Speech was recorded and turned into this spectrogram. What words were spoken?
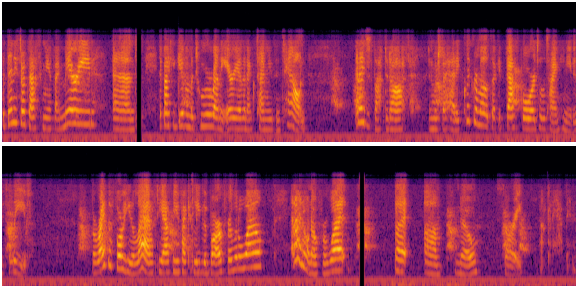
But then he starts asking me if I'm married and if I could give him a tour around the area the next time he's in town. And I just laughed it off and wished I had a click remote so I could fast forward till the time he needed to leave. But right before he left, he asked me if I could leave the bar for a little while, and I don't know for what, but, um, no, sorry, not gonna happen.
